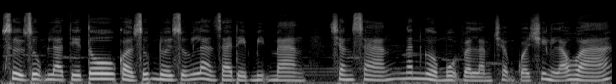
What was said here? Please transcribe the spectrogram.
sử dụng lá tía tô còn giúp nuôi dưỡng làn da đẹp mịn màng, trắng sáng, ngăn ngừa mụn và làm chậm quá trình lão hóa.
